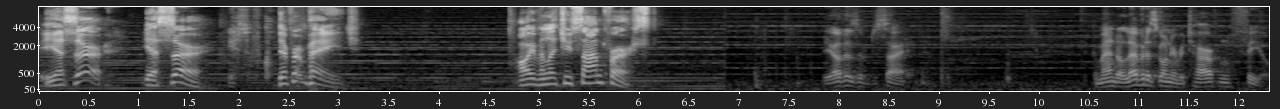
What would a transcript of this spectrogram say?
Yes, sir. Yes, sir. Yes, of course. Different page. I'll even let you sign first. The others have decided. Commander Levitt is going to retire from the field.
